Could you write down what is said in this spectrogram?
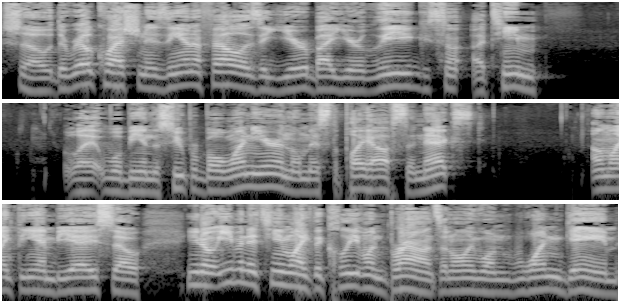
So the real question is the NFL is a year by year league. So a team will be in the Super Bowl one year and they'll miss the playoffs the next unlike the NBA. So, you know, even a team like the Cleveland Browns that only won one game,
